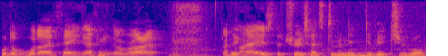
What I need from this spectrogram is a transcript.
What do, what do I think? I think they're right. I think that is the true test of an individual.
